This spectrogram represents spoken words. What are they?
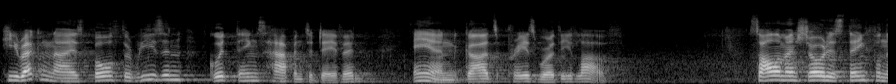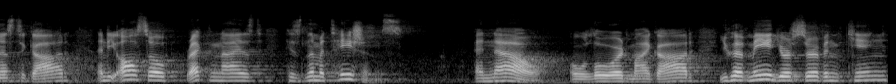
He recognized both the reason good things happened to David and God's praiseworthy love. Solomon showed his thankfulness to God, and he also recognized his limitations. And now, O Lord my God, you have made your servant king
